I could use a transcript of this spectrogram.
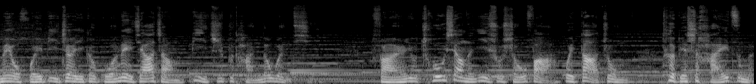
没有回避这一个国内家长避之不谈的问题，反而用抽象的艺术手法为大众，特别是孩子们，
